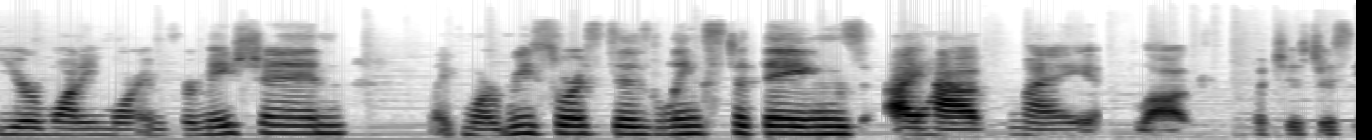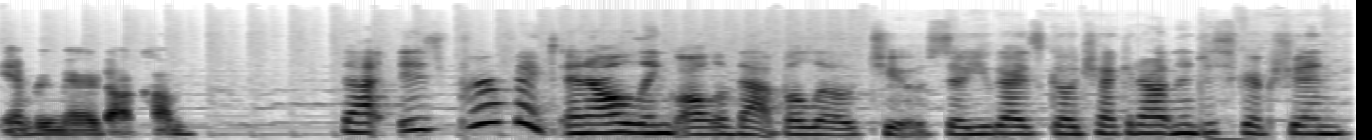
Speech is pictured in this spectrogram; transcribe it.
you're wanting more information, like more resources, links to things, I have my blog, which is just ambrymehr.com. That is perfect. And I'll link all of that below too. So you guys go check it out in the description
